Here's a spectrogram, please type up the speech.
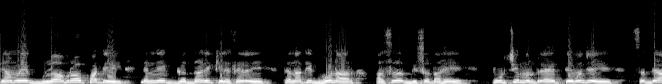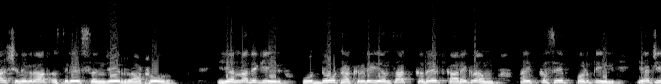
त्यामुळे गुलाबराव पाटील यांनी गद्दारी केली असल्याने त्यांना ती भोवणार असं दिसत आहे. पुढचे मंत्री आहेत ते म्हणजे सध्या शिंदेगडात असलेले संजय राठोड. यांना देखील उद्धव ठाकरे यांचा करेक्ट कार्यक्रम आणि कसे पडतील याची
